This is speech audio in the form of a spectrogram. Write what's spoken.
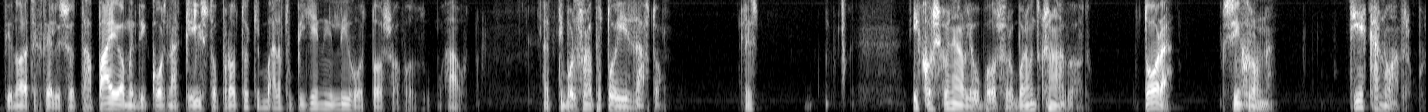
την ώρα της εκτέλεσης ότι θα πάει ο αμυντικός να κλείσει το πρώτο και η μπάλα του πηγαίνει λίγο τόσο από το out. Δηλαδή την πρώτη φορά που το είδα αυτό. Λες, 20 χρόνια να βλέπω ποδόσφαιρο, μπορεί να μην το ξαναδώ αυτό. Τώρα, σύγχρονα, τι έκανε ο άνθρωπος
